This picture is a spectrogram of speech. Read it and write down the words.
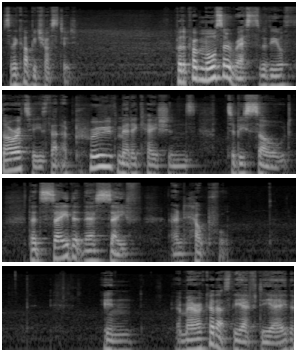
So they can't be trusted. But the problem also rests with the authorities that approve medications to be sold, that say that they're safe and helpful. In America, that's the FDA, the,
